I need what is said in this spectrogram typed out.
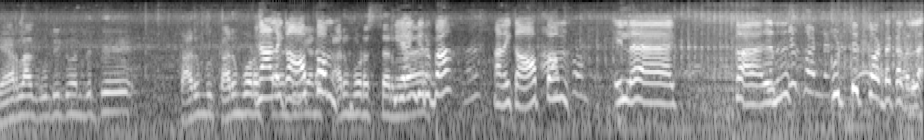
கேரளா கூட்டிட்டு வந்துட்டு கரும்பு கரும்போட நாளைக்கு ஆப்பம். கரும்போட கேங்குருபா நாளைக்கு ஆப்பம். இல்ல க- என்னது? புட்டுக்கோட்டை கடலை.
